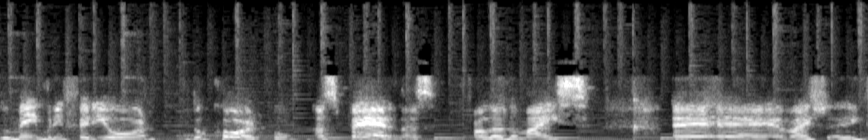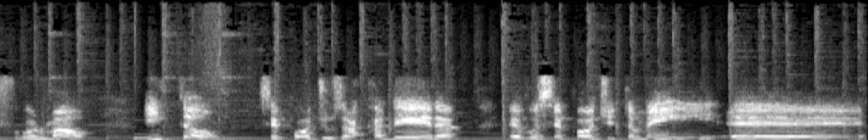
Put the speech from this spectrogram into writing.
do membro inferior do corpo, as pernas, falando mais, é, mais informal. Então, você pode usar cadeira, é, você pode também. É,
